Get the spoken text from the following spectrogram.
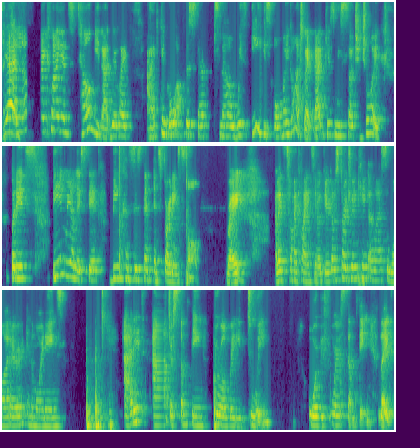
Yes i love my clients tell me that. They're like i can go up the steps now with ease. Oh my gosh like that gives me such joy. But it's being realistic being consistent and starting small right I like to tell my clients, you know, if you're going to start drinking a glass of water in the mornings, add it after something you're already doing or before something. Like,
